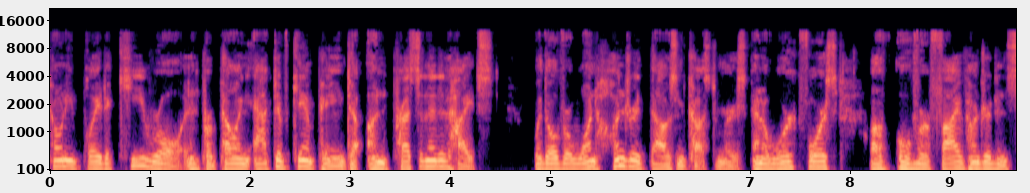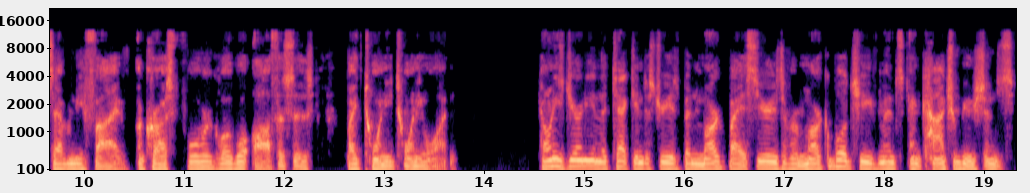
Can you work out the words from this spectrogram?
Tony played a key role in propelling ActiveCampaign to unprecedented heights with over 100,000 customers and a workforce of over 575 across four global offices by 2021. Tony's journey in the tech industry has been marked by a series of remarkable achievements and contributions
